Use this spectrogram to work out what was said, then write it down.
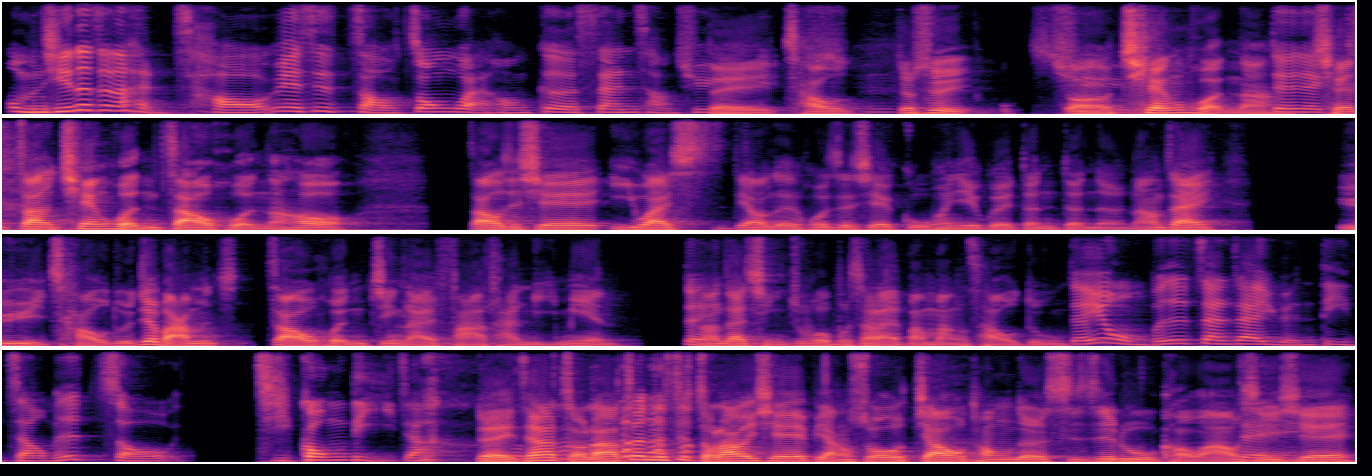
我们其实那真的很超，因为是早中晚红各三场去。对，超就是呃牵魂呐，对对，牵招牵魂招魂，然后招这些意外死掉的或这些孤魂野鬼等等的，然后再予以超度，就把他们招魂进来法坛里面。然后再请诸佛菩萨来帮忙超度。对，因为我们不是站在原地招，我们是走几公里这样。对，这样走到真的是走到一些，比方说交通的十字路口啊，或是一些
